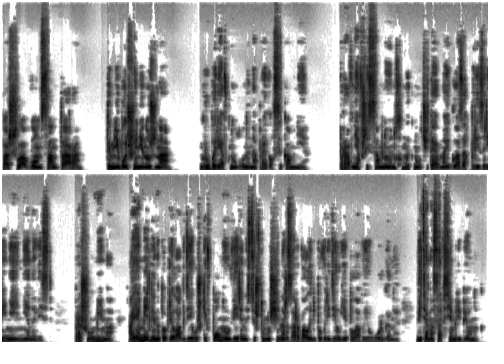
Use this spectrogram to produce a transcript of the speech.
«Пошла вон, Сантара!» Ты мне больше не нужна!» Грубо рявкнул он и направился ко мне. Поравнявшись со мной, он хмыкнул, читая в моих глазах презрение и ненависть. Прошел мимо, а я медленно побрела к девушке в полной уверенности, что мужчина разорвал или повредил ей половые органы, ведь она совсем ребенок.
